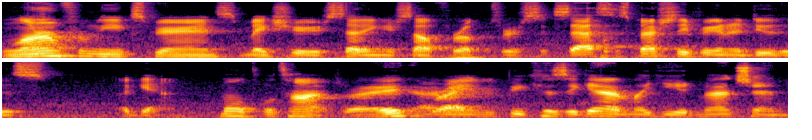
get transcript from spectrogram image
learn from the experience. Make sure you're setting yourself up for success, especially if you're going to do this again. multiple times, right? I Right. mean, because again, like you had mentioned,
